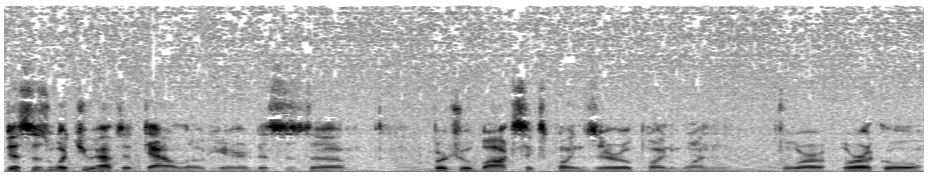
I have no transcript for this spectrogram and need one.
This is what you have to download here. This is the VirtualBox 6.0.1 for Oracle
